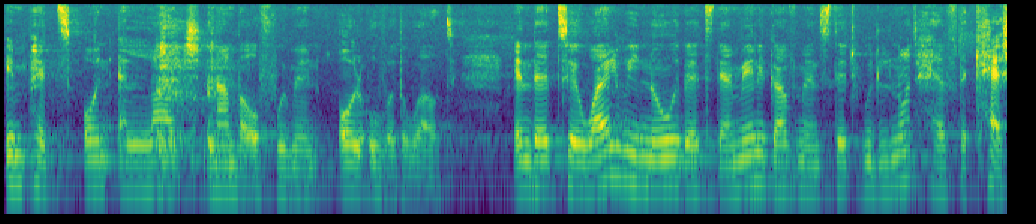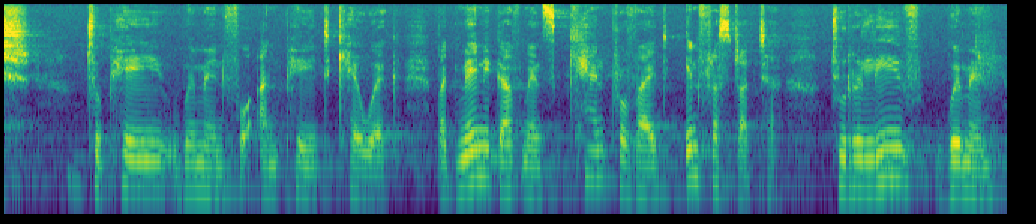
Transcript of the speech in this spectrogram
impacts on a large number of women all over the world. And that uh, while we know that there are many governments that will not have the cash to pay women for unpaid care work, but many governments can provide infrastructure to relieve women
